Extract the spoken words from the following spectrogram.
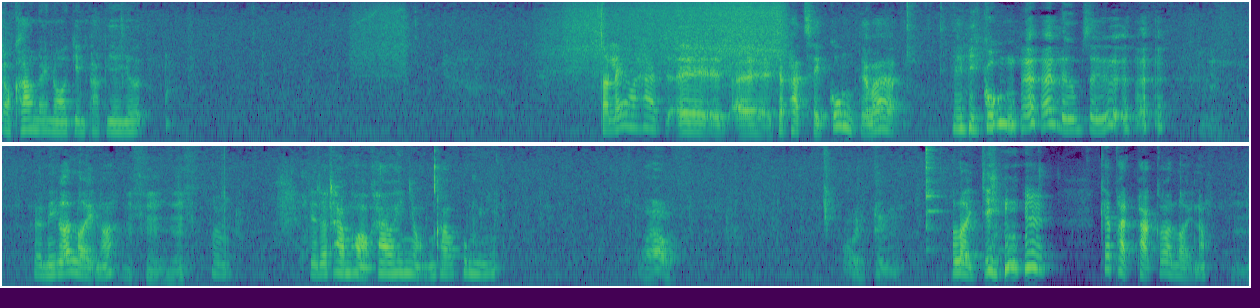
เอาข้าวน้อยๆกินผักเยอะๆ ตอนแรกว่าเออเออจะผัดใส่กุ้ง แต่ว่าไม่มีกุ้ง ลืมซื้อเดี๋ยวนี้ก็อร่อยเนาะอื้อหืออืมเดี๋ยวจะทำห่อข้าวให้หยองเขาพรุ่งนี้ ว้าวอร่อยจริงอร่อยจริง แค่ผัดผักก็อร่อยเนาะอืม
